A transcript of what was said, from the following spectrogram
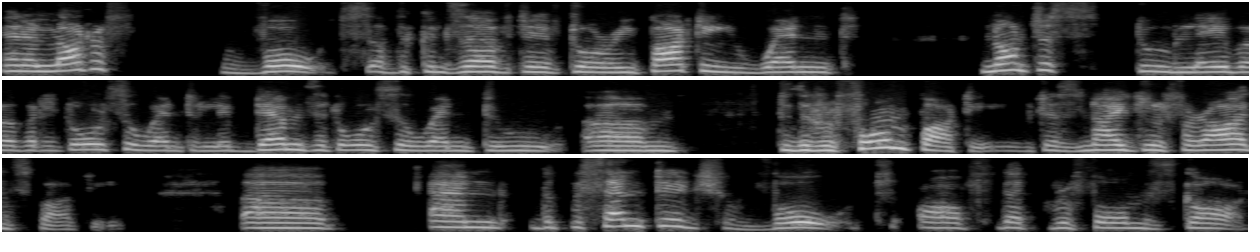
And a lot of votes of the Conservative Tory party went not just to Labour, but it also went to Lib Dems. It also went to um, to the Reform Party, which is Nigel Farage's party. Uh, and the percentage vote of that reforms got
